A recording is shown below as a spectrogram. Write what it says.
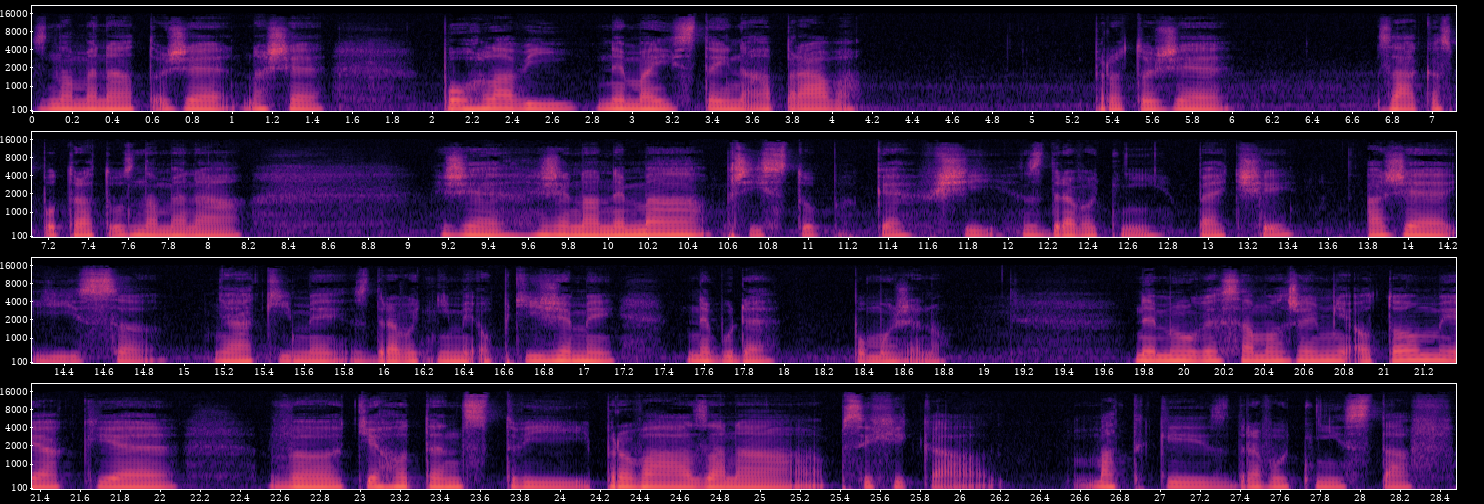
znamená to, že naše pohlaví nemají stejná práva. Protože zákaz potratu znamená, že žena nemá přístup ke vší zdravotní péči a že jí s nějakými zdravotními obtížemi nebude pomoženo. Nemluvě samozřejmě o tom, jak je v těhotenství, provázaná psychika matky, zdravotní stav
